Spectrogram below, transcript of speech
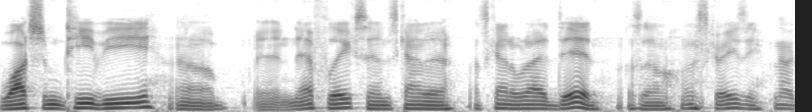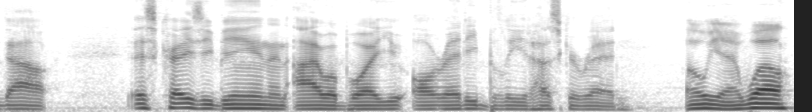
watch some TV uh, and Netflix, and it's kind of that's kind of what I did. So it was crazy. No doubt. It's crazy being an Iowa boy. You already bleed Husker red. Oh yeah, well,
